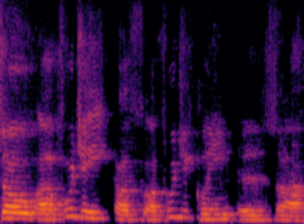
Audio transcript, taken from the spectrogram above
so uh, Fuji, uh, uh, Fuji Clean is, uh,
